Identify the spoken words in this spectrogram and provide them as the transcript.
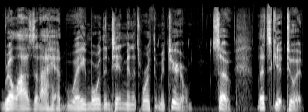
realized that I had way more than 10 minutes worth of material. So let's get to it.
